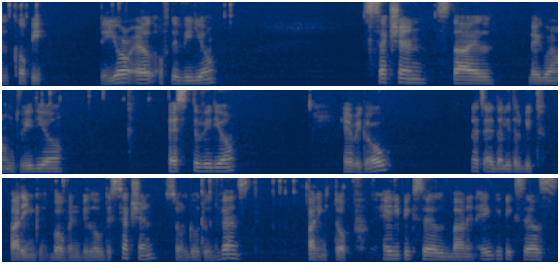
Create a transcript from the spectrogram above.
I'll copy the URL of the video, section, style, background video, paste the video. Here we go. Let's add a little bit padding above and below the section. So I'll go to advanced padding top 80 pixels bottom 80 pixels.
